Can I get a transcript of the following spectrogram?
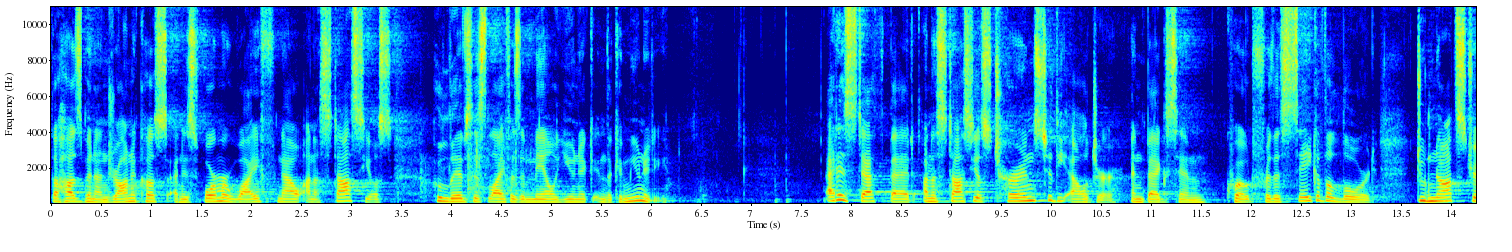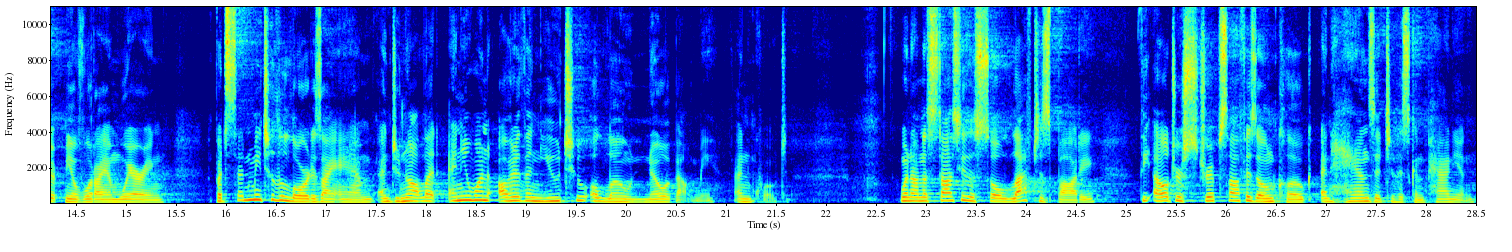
The husband Andronicus and his former wife, now Anastasios, who lives his life as a male eunuch in the community. At his deathbed, Anastasios turns to the elder and begs him, quote, For the sake of the Lord, do not strip me of what I am wearing but send me to the Lord as I am, and do not let anyone other than you two alone know about me. End quote. When Anastasius' the soul left his body, the elder strips off his own cloak and hands it to his companion,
